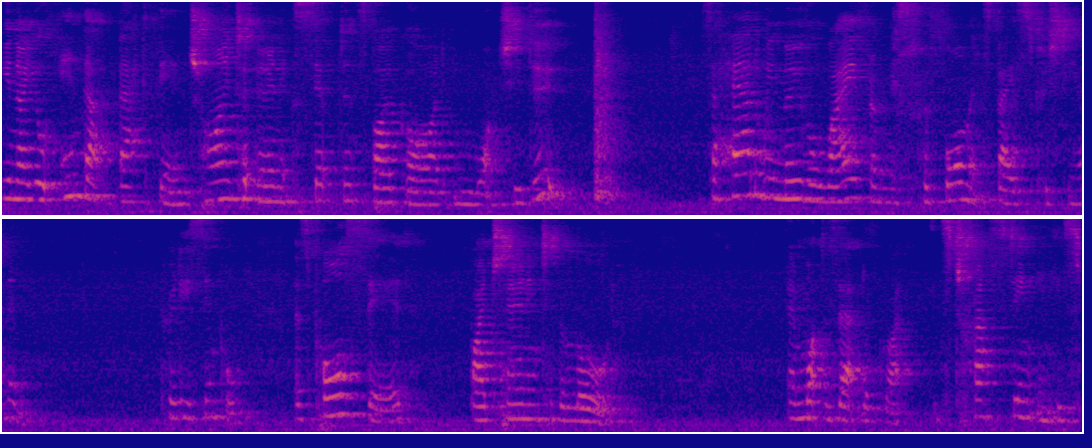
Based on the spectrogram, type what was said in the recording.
You know, you'll end up back then trying to earn acceptance by God in what you do. So, how do we move away from this performance based Christianity? Pretty simple. As Paul said, by turning to the Lord. And what does that look like? It's trusting in his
